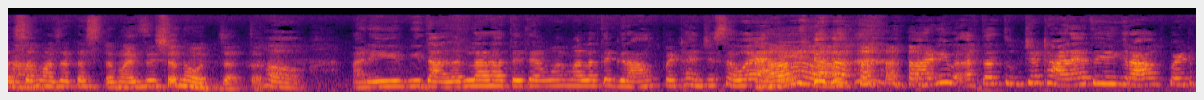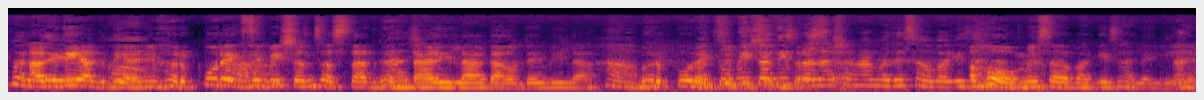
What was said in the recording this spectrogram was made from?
तसं. माझं कस्टमायझेशन होत जातं हो आणि मी दादरला राहते त्यामुळे मला ते ग्राहक पेठांची सवय आहे आणि आता तुमच्या ठाण्यातही ग्राहक पेठ भरते अगदी अगदी हो. आणि भरपूर. एक्झिबिशन्स असतात घंटाळीला गावदेवीला. भरपूर तुम्ही कधी प्रदर्शनामध्ये सहभागी हो? मी सहभागी झालेली आहे.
